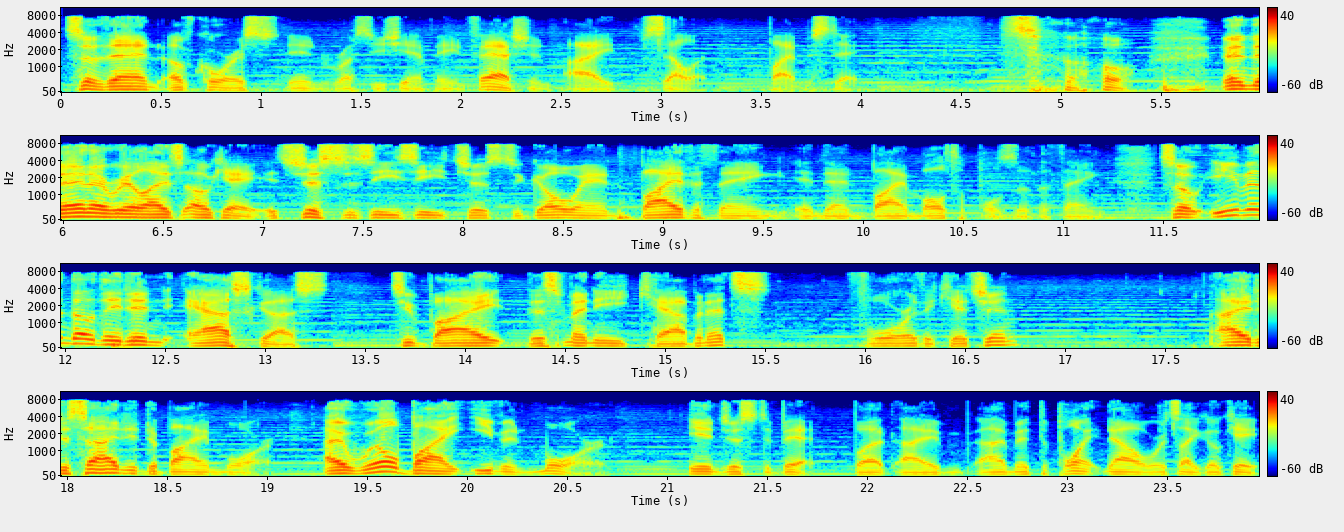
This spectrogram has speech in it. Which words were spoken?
So then, of course, in Rusty Champaign fashion, I sell it by mistake. So, and then I realized, okay, it's just as easy just to go in, buy the thing, and then buy multiples of the thing. So even though they didn't ask us to buy this many cabinets for the kitchen, I decided to buy more. I will buy even more in just a bit, but I'm I'm at the point now where it's like, okay,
